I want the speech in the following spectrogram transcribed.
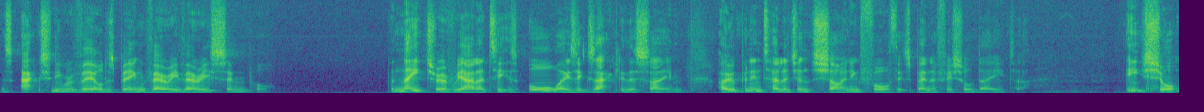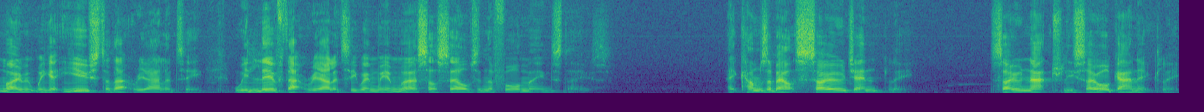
is actually revealed as being very, very simple. The nature of reality is always exactly the same open intelligence shining forth its beneficial data. Each short moment, we get used to that reality. We live that reality when we immerse ourselves in the Four Mainstays. It comes about so gently, so naturally, so organically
